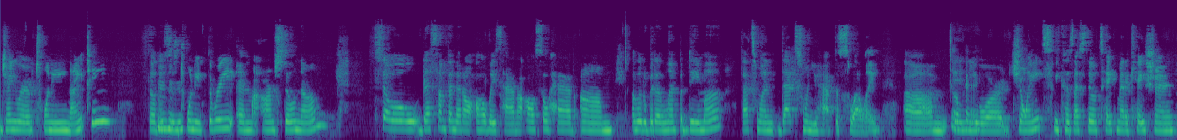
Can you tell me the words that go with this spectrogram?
January of twenty nineteen. So this mm-hmm. is 23 and my arm's still numb. So that's something that I'll always have. I also have um, a little bit of lymphedema. That's when that's when you have the swelling um, okay. in your joints because I still take medication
